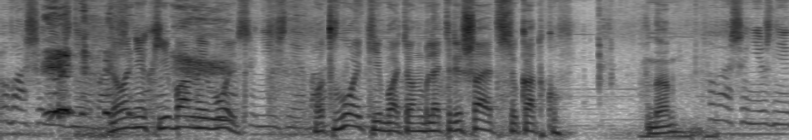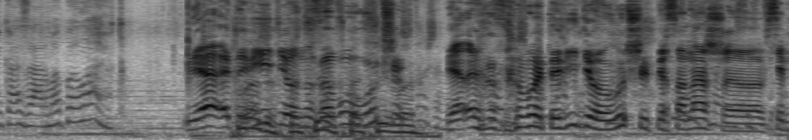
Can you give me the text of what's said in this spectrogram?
Ваша нижняя башня. Да у них ебаный нижняя Вот войд ебать, он, блядь, решает всю катку. Да. Ваши нижние казармы пылают. Я это Ладно, видео спасибо, назову спасибо. лучшим. Я назову это видео лучший персонаж э, в 7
